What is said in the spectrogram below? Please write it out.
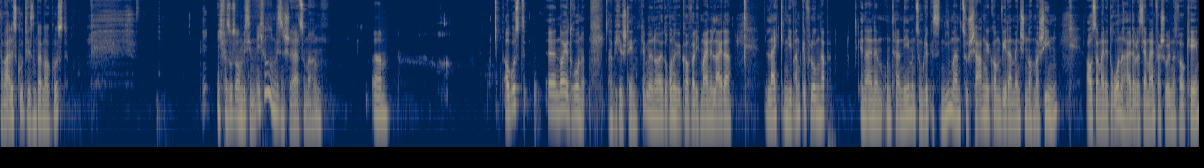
aber alles gut, wir sind beim August. Ich versuche es auch ein bisschen, ich versuche ein bisschen schneller zu machen. Ähm, August, äh, neue Drohne, habe ich hier stehen. Ich habe mir eine neue Drohne gekauft, weil ich meine leider leicht gegen die Wand geflogen habe. In einem Unternehmen, zum Glück ist niemand zu Schaden gekommen, weder Menschen noch Maschinen, außer meine Drohne halt, aber das ist ja mein Verschulden, das war okay.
